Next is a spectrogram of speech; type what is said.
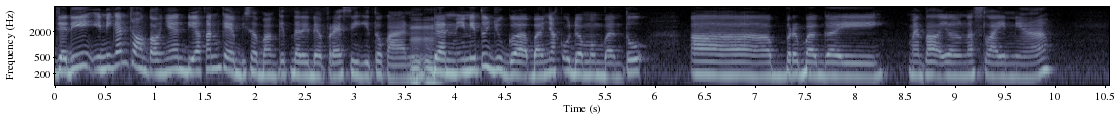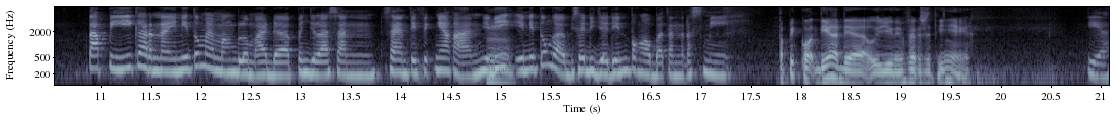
Jadi ini kan contohnya dia kan kayak bisa bangkit dari depresi gitu kan. Dan ini tuh juga banyak udah membantu eh, berbagai mental illness lainnya. Tapi karena ini tuh memang belum ada penjelasan saintifiknya kan, jadi Hmm. ini tuh nggak bisa dijadiin pengobatan resmi. Tapi kok dia ada universitinya ya? Iya.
